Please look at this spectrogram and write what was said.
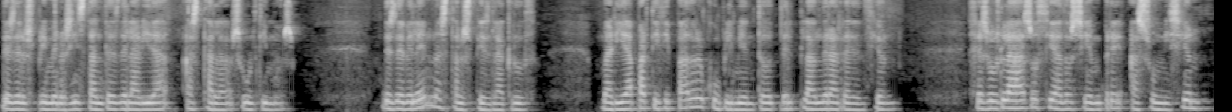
desde los primeros instantes de la vida hasta los últimos. Desde Belén hasta los pies de la cruz. María ha participado en el cumplimiento del plan de la redención. Jesús la ha asociado siempre a su misión,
